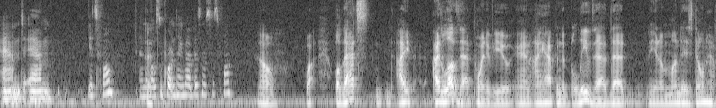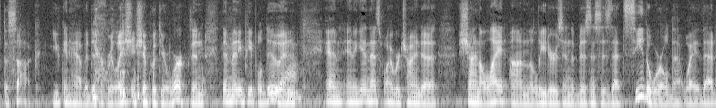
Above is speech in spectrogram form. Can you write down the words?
and um, it's fun. And the most important thing about business is fun. Oh, well, well, that's I I love that point of view, and I happen to believe that that you know Mondays don't have to suck. You can have a different relationship with your work than than many people do, and and and again, that's why we're trying to shine a light on the leaders and the businesses that see the world that way. That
